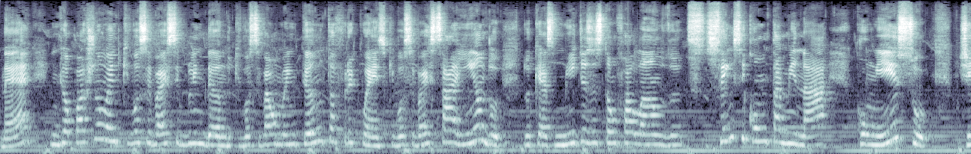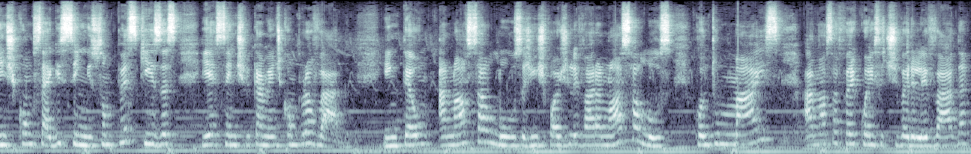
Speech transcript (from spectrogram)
né? Então, a partir do momento que você vai se blindando, que você vai aumentando tua frequência, que você vai saindo do que as mídias estão falando, sem se contaminar com isso, a gente consegue sim. Isso são pesquisas e é cientificamente comprovado. Então, a nossa luz, a gente pode levar a nossa luz. Quanto mais a nossa frequência estiver elevada,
